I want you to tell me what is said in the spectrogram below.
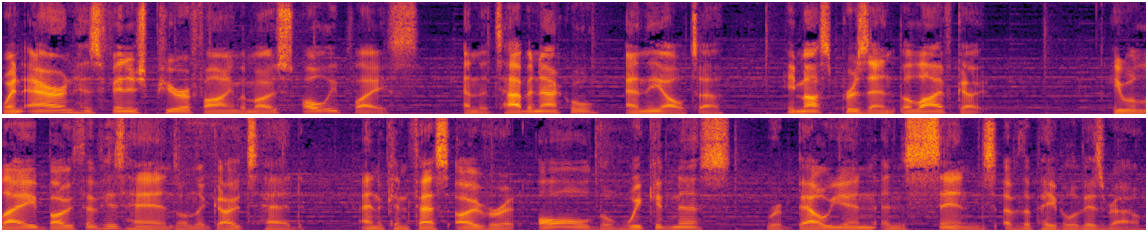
When Aaron has finished purifying the most holy place, and the tabernacle and the altar, he must present the live goat. He will lay both of his hands on the goat's head and confess over it all the wickedness, rebellion, and sins of the people of Israel.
